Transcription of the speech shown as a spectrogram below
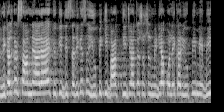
निकलकर सामने आ रहा है? क्योंकि जिस तरीके से यूपी की बात की जाए तो सोशल मीडिया को लेकर यूपी में भी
